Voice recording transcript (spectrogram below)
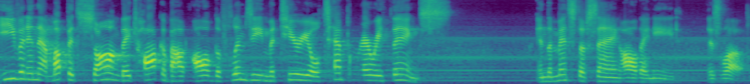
Even in that Muppet song, they talk about all the flimsy, material, temporary things in the midst of saying all they need is love.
